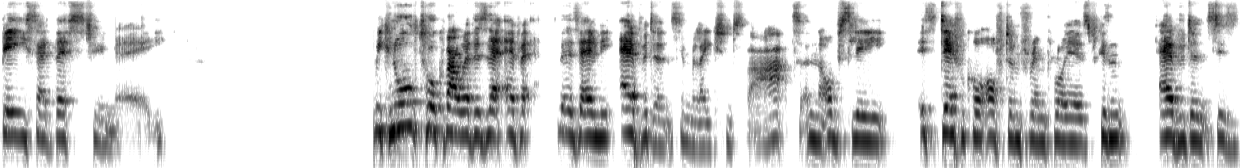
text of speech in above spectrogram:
B said this to me. We can all talk about whether there's, ever, there's any evidence in relation to that. And obviously, it's difficult often for employers because evidence is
